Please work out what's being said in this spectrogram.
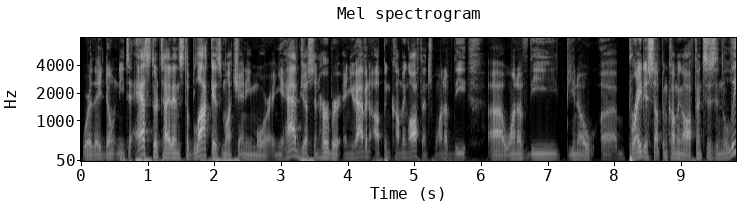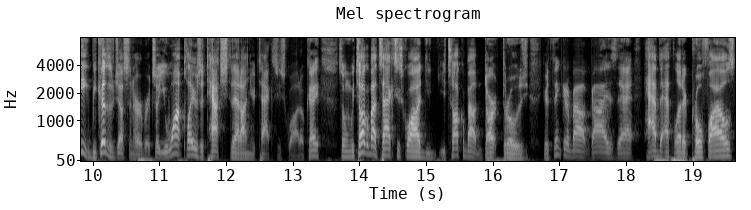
where they don't need to ask their tight ends to block as much anymore. And you have Justin Herbert and you have an up and coming offense, one of the uh, one of the you know uh, brightest up and coming offenses in the league because of Justin Herbert. So you want players attached to that on your taxi squad, okay? So when we talk about taxi squad, you, you talk about dart throws. You're thinking about guys that have athletic profiles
